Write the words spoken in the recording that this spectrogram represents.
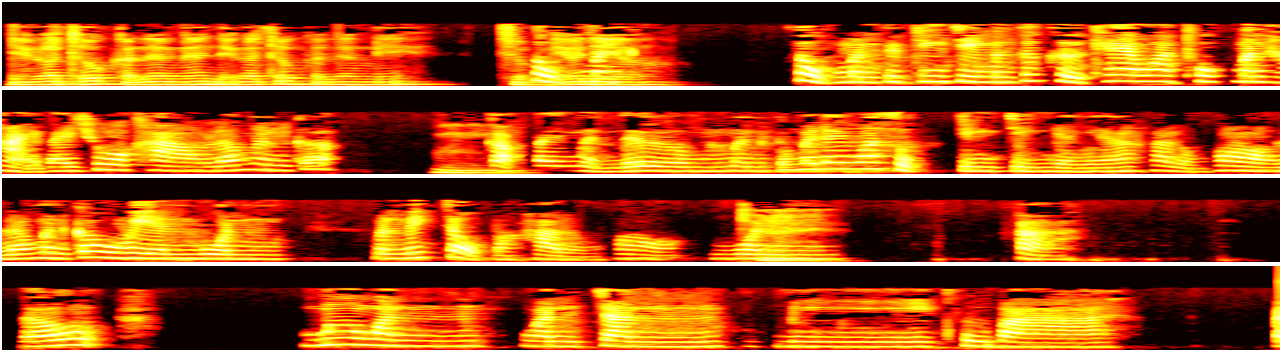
เดี๋ยวก็ทุกข์กับเรื่องนั้นเดี๋ยวก็ทุกข์กับเรื่องนี้ สุขเดียวเดียวสุขมันก็จริง ๆ มันก็คือแค่ว่าทุกข์มันหายไปชั่วคราว แล้วมันก็กลับไปเหมือนเดิม มันก็ไม่ได้ว่าสุขจริง ๆ อย่างเงี้ยค่ะ หลวงพ่อ แล้วมันก็เวียนวน มันไม่จบอะค่ะ หลวงพ่อ วนค่ะ แล้ว เมื่อวันวันจันทร์มีครูบาไป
